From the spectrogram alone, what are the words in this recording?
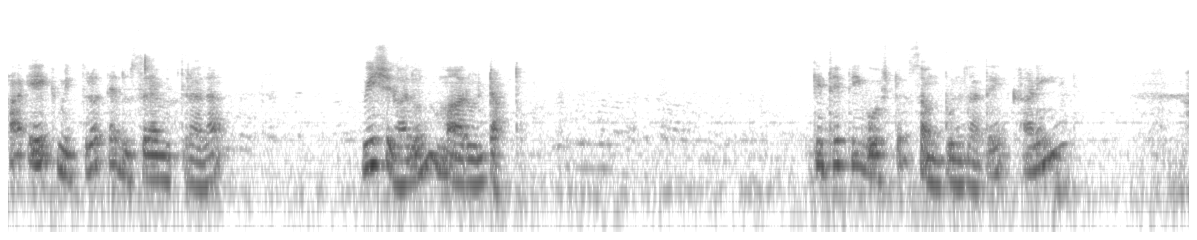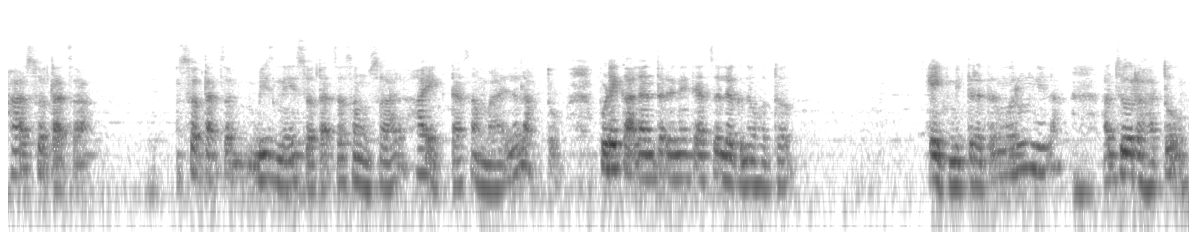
हा एक मित्र त्या दुसऱ्या मित्राला विष घालून मारून टाकतो. तिथे ती गोष्ट संपून जाते आणि हा स्वतःचा स्वतःचा बिझनेस स्वतःचा संसार हा एकटा सांभाळायला लागतो. पुढे कालांतराने त्याचं लग्न होतं. एक मित्र तर मरून गेला. हा जो राहतो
